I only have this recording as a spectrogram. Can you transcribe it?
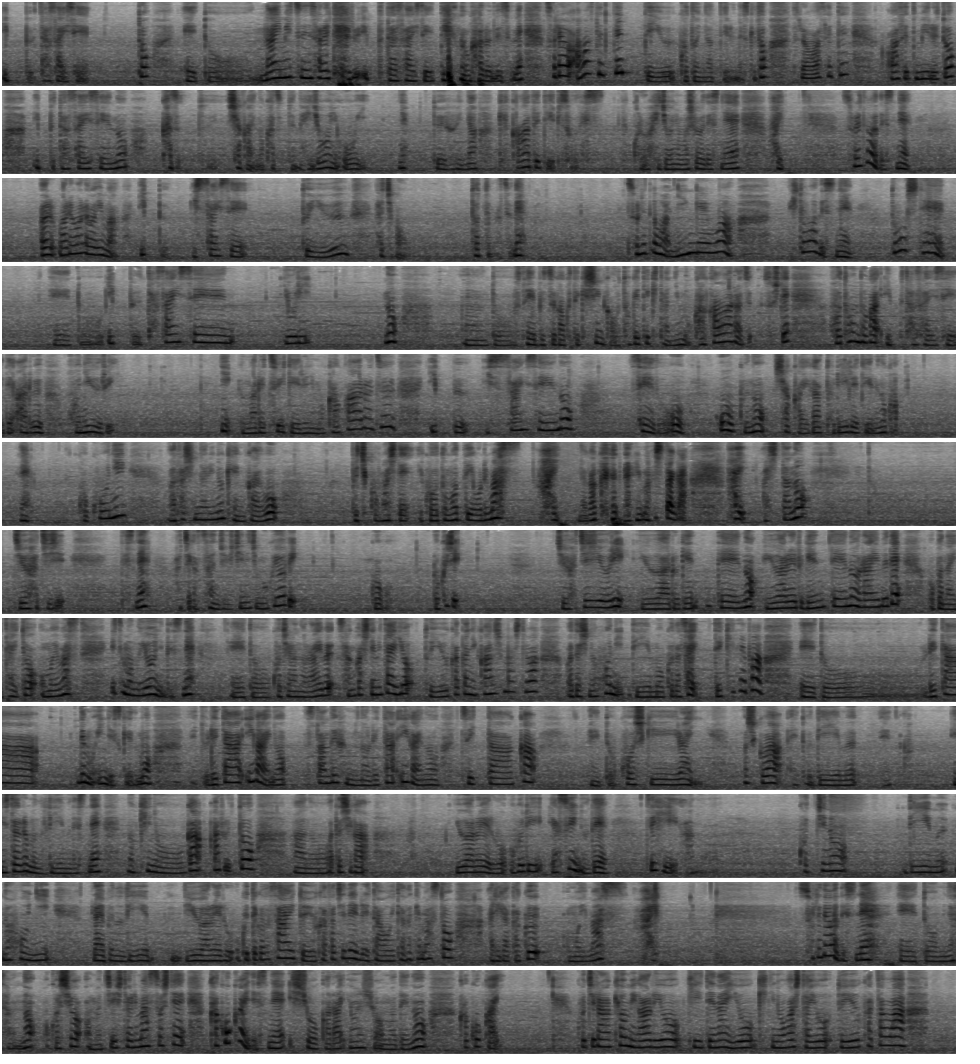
一夫多妻制と,、えーと、内密にされている一夫多妻制っていうのがあるんですよね。それを合わせてっていうことになっているんですけどそれを合わせて合わせてみると一夫多妻制の数社会の数というのは非常に多い、ね、というふうな結果が出ているそうです。これは非常に面白いですね。はい。それではですね我々は今一夫一妻制という立場をとってますよね。それでは人間は人はですねどうしてえーと一夫多妻制よりのうんと生物学的進化を遂げてきたにもかかわらずそしてほとんどが一夫多妻制である哺乳類に生まれついているにもかかわらず一夫一妻制の制度を多くの社会が取り入れているのか、ね、ここに私なりの見解をぶち込ましていこうと思っております。はい、長くなりましたが、はい、明日の18時ですね、8月31日木曜日午後6時。18時より UR 限定の URL 限定のライブで行いたいと思います。いつものようにですねえーと、こちらのライブ参加してみたいよという方に関しましては私の方に DM をください。できれば、えーと、レターでもいいんですけれども、えーと、レター以外のスタンド FM のレター以外の Twitter かえーと、公式 LINE もしくは、えーと、DM、えー、インスタグラムの DM ですねの機能があるとあの私が URL を送りやすいのでぜひあのこっちの DM の方にライブの DM URL を送ってくださいという形でレターをいただけますとありがたく思います。はい。それではですね、えーと、皆さんのお越しをお待ちしております。そして過去回ですね、1章から4章までの過去回、こちら興味があるよ、聞いてないよ、聞き逃したよという方は、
